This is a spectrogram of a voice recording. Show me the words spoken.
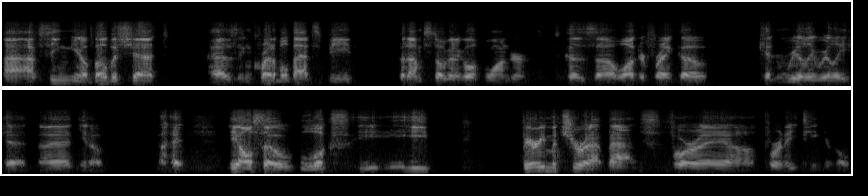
I, have seen you know Bo Bichette has incredible bat speed, but I'm still going to go with Wander because uh, Wander Franco can really really hit. Uh, you know, I, he also looks he, he very mature at bats for a uh, for an 18 year old.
